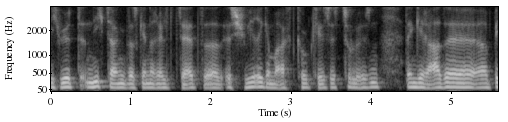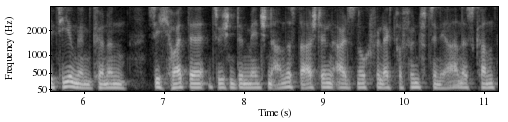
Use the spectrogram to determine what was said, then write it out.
Ich würde nicht sagen, dass generell die Zeit äh, es schwieriger macht, Cold Cases zu lösen, denn gerade äh, Beziehungen können sich heute zwischen den Menschen anders darstellen als noch vielleicht vor 15 Jahren. Es kann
